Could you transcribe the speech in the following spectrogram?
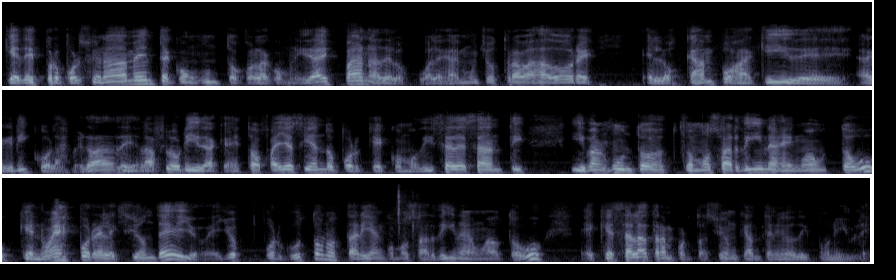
que desproporcionadamente, conjunto con la comunidad hispana, de los cuales hay muchos trabajadores en los campos aquí de agrícolas, ¿verdad? De la Florida, que han estado falleciendo porque, como dice De Santi, iban juntos como sardinas en un autobús, que no es por elección de ellos, ellos por gusto no estarían como sardinas en un autobús, es que esa es la transportación que han tenido disponible.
